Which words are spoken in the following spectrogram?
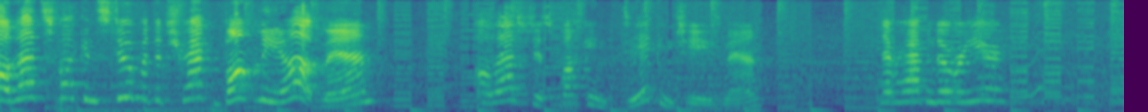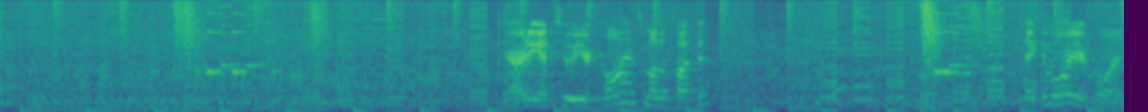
Oh, that's fucking stupid. The track bumped me up, man. Oh, that's just fucking dick and cheese, man. Never happened over here. You already got two of your coins, motherfucker. Take more of your coins.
